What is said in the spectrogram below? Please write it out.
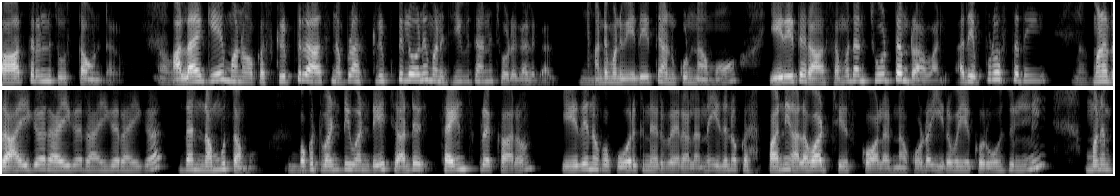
పాత్రలను చూస్తూ ఉంటారు. అలాగే మనం ఒక స్క్రిప్ట్ రాసినప్పుడు ఆ స్క్రిప్ట్లోనే మన జీవితాన్ని చూడగలగాలి. అంటే మనం ఏదైతే అనుకున్నామో ఏదైతే రాసామో దాన్ని చూడటం రావాలి అది ఎప్పుడు వస్తుంది. మనం రాయిగా రాయిగా రాయిగా రాయిగా దాన్ని నమ్ముతాము. ఒక ట్వంటీ వన్ డేస్ అంటే సైన్స్ ప్రకారం ఏదైనా ఒక కోరిక నెరవేరాలన్నా ఏదైనా ఒక పని అలవాటు చేసుకోవాలన్నా కూడా ఇరవై ఒక్క రోజుల్ని మనం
